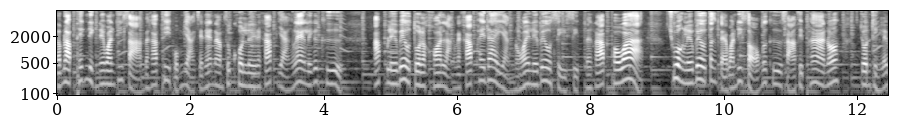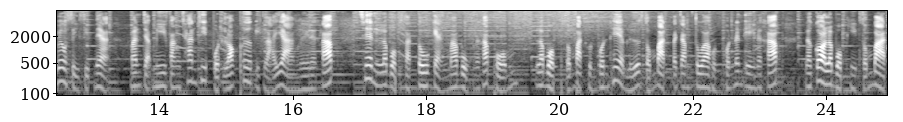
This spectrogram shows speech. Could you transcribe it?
สำหรับเทคนิคในวันที่ 3 นะครับ ที่ผมอยากจะแนะนำทุกคนเลยนะครับ อย่างแรกเลยก็คืออัพเลเวลตัวละครหลักนะครับ ให้ได้อย่างน้อยเลเวล 40 นะครับ เพราะว่าช่วงเลเวลตั้งแต่วันที่ 2 ก็คือ 35 เนาะจนถึงเลเวล 40 เนี่ย มันจะมีฟังก์ชันที่ปลดล็อกเพิ่มอีกหลายอย่างเลยนะครับ เช่น ระบบศัตรูแก่งมาบุกนะครับผม ระบบสมบัติขุนพลเทพ หรือสมบัติประจำตัวขุนพลนั่นเองนะครับ แล้วก็ระบบหีบสมบัติ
